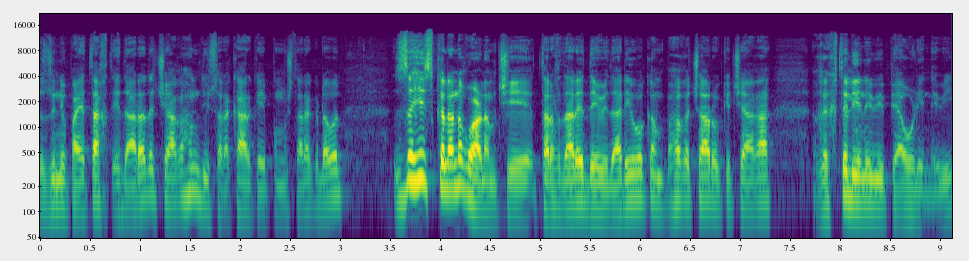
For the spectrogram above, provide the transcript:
د ځونې پایتخت اداره ده چې هغه هم دوی سره کار کوي په مشترک ډول زه هیڅکله نه غواړم چې طرفداري د یوې ادارې وکړم په هغه چارو کې چې هغه غښتلې نه وي، پیاوړې نه وي،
